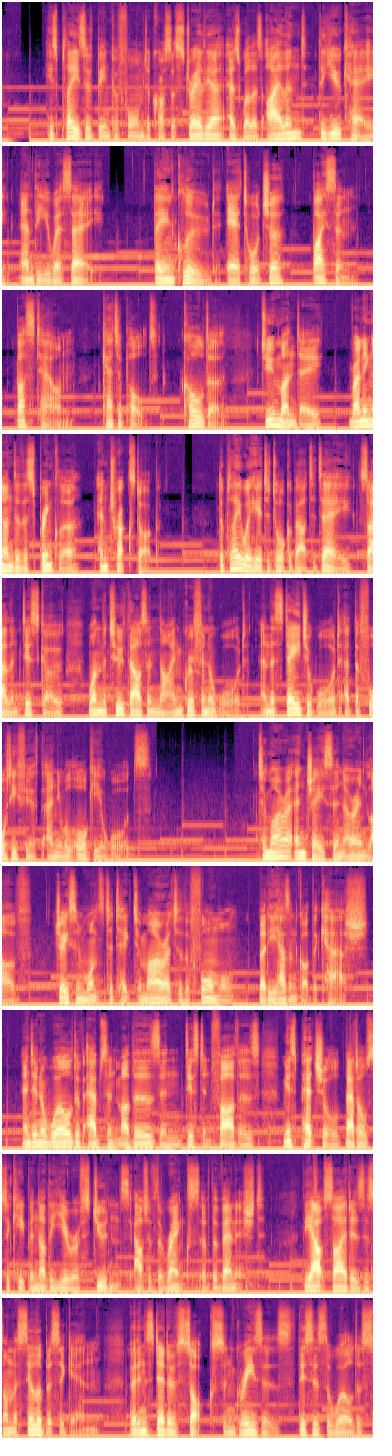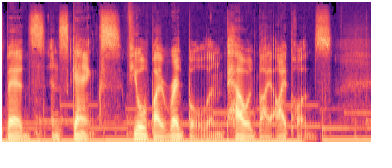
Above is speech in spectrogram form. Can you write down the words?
His plays have been performed across Australia as well as Ireland, the UK, and the USA. They include Air Torture, Bison, Bustown, Catapult, Colder, Due Monday, Running Under the Sprinkler, and Truck Stop. The play we're here to talk about today, Silent Disco, won the 2009 Griffin Award and the Stage Award at the 45th Annual AWGIE Awards. Tamara and Jason are in love. Jason wants to take Tamara to the formal, but he hasn't got the cash. And in a world of absent mothers and distant fathers, Miss Petchel battles to keep another year of students out of the ranks of the vanished. The Outsiders is on the syllabus again, but instead of Socs and greasers, this is the world of speds and skanks, fueled by Red Bull and powered by iPods.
